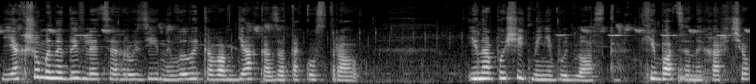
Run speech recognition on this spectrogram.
якщо мене дивляться грузини, велика вам дяка за таку страву. І напишіть мені, будь ласка, хіба це не харчо?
